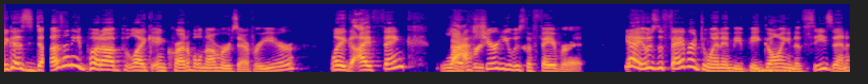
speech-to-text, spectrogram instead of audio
because doesn't he put up like incredible numbers every year? Like I think last every- year he was the favorite. Yeah, he was the favorite to win MVP mm-hmm. going into the season.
